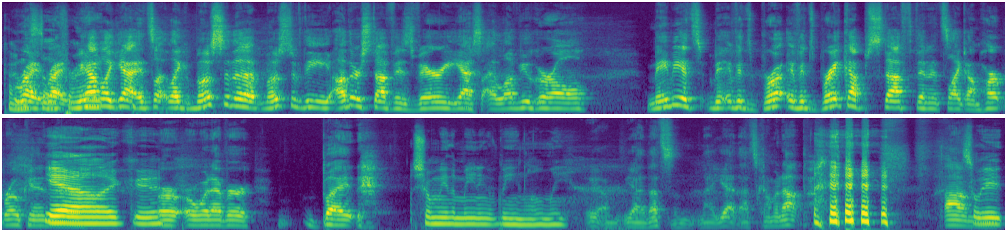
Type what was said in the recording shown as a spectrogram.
Kind right stuff, right. We have like yeah it's like like most of the most of the other stuff is very yes i love you girl. Maybe it's if it's bro if it's breakup stuff then it's like i'm heartbroken Yeah, like, uh, or, or or whatever. But show me the meaning of being lonely. yeah yeah that's not yet. That's coming up. Um, Sweet.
